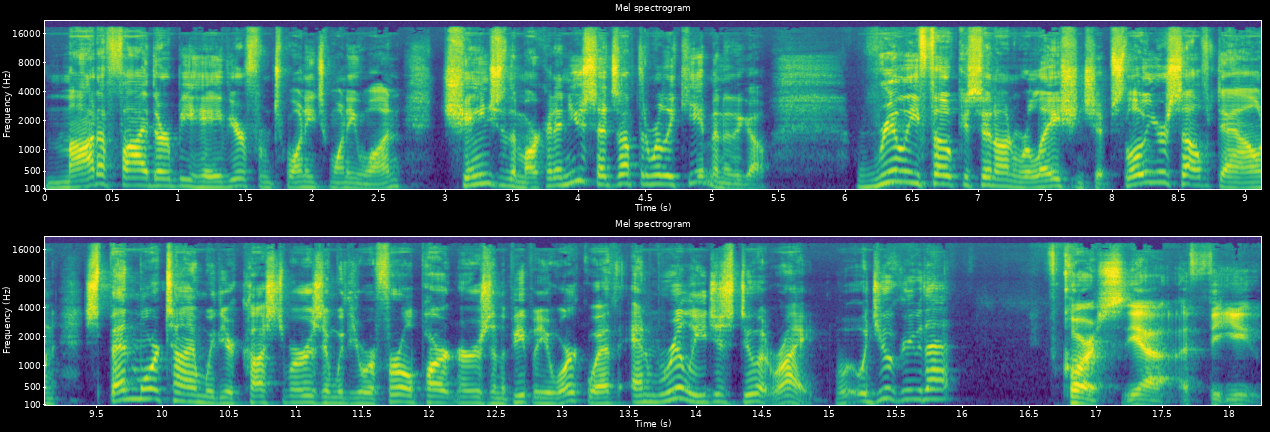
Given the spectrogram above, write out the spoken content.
modify their behavior from 2021, change the market? And you said something really key a minute ago really focus in on relationships. Slow yourself down, spend more time with your customers and with your referral partners and the people you work with, and really just do it right. W- would you agree with that? Of course, yeah. You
